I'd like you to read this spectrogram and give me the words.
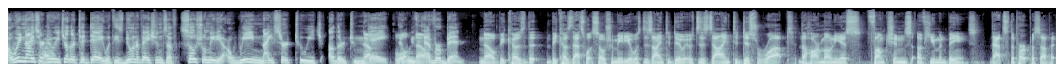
Are we nicer to each other today with these new innovations of social media? Are we nicer to each other No. today than Well, we've no. ever been? No, because the because that's what social media was designed to do. It was designed to disrupt the harmonious functions of human beings. That's the purpose of it.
